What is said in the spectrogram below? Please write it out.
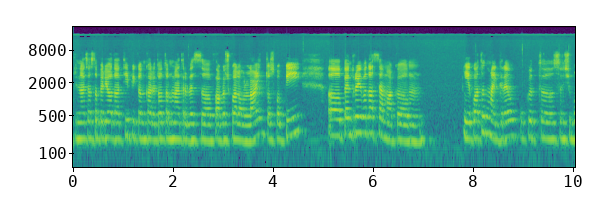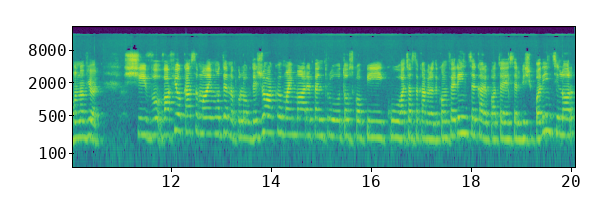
prin această perioadă atipică în care toată lumea trebuie să facă școala online, toți copiii. Pentru ei vă dați seama că e cu atât mai greu cu cât sunt și bolnăviori și va fi o casă mai modernă, cu loc de joacă mai mare pentru toți copiii, cu această cameră de conferințe care poate servi și părinților,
